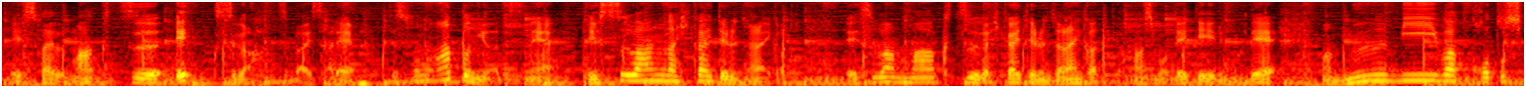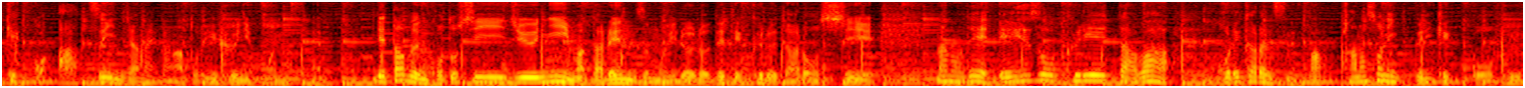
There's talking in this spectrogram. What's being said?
S5M2X が発売され、でその後にはですね S1 が控えてるんじゃないかと、S1M2 が控えてるんじゃないかっていう話も出ているので、まあ、ムービーは今年結構熱いんじゃないかなというふうに思いますね。で多分今年中にまたレンズもいろいろ出てくるだろうしなので映像クリエイターはこれからですねパナソニックに結構振っ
